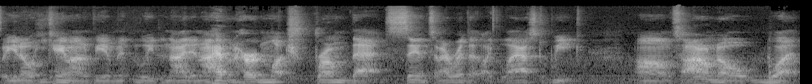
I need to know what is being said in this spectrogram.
But you know, he came out and vehemently denied it. And I haven't heard much from that since. And I read that like last week. Um, so I don't know what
